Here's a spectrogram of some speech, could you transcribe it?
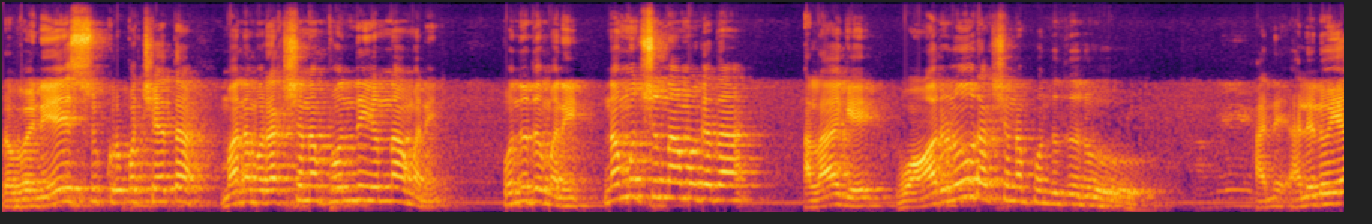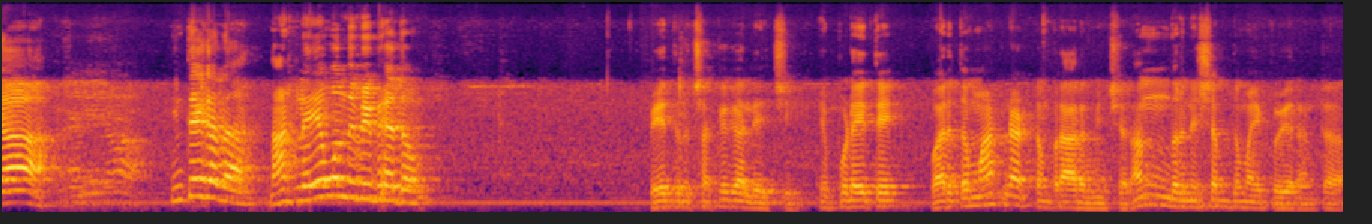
ప్రభునేసు కృపచేత మనము రక్షణ పొంది ఉన్నామని పొందుదామని నమ్ముచున్నాము కదా. అలాగే వారును రక్షణ పొందుదురు. అని హల్లెలూయా. ఇంతే కదా దాంట్లో ఏముంది విభేదం? పేతులు చక్కగా లేచి ఎప్పుడైతే వారితో మాట్లాడటం ప్రారంభించారు అందరూ నిశ్శబ్దం అయిపోయారంట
